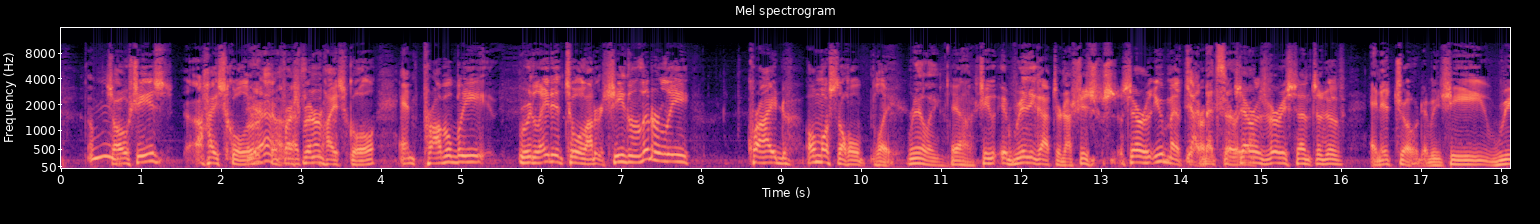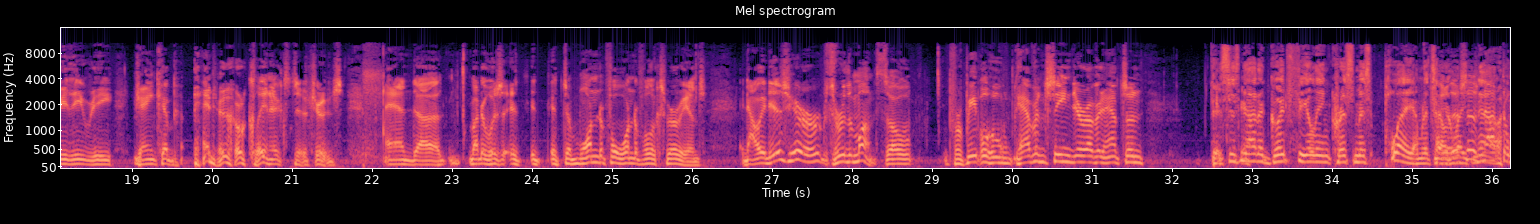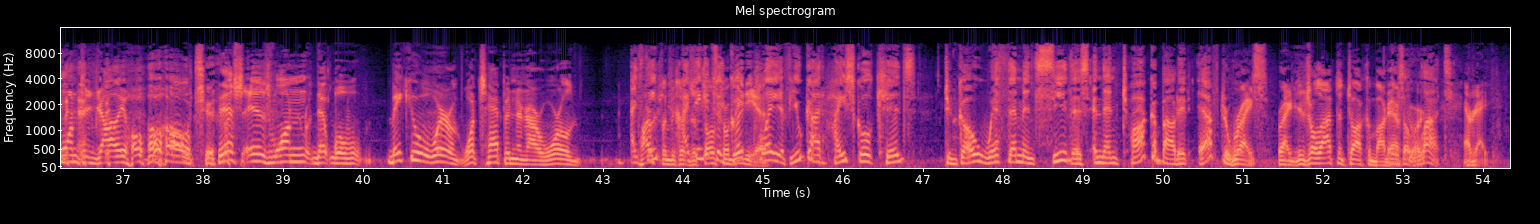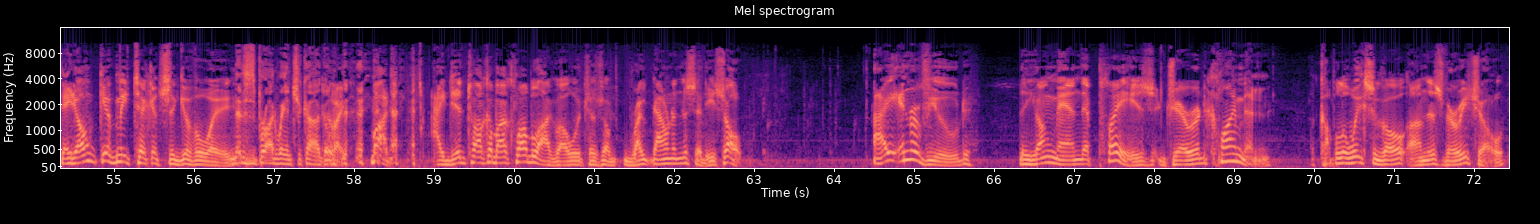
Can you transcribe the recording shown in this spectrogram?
So she's a high schooler, Yeah, a freshman in high school, and probably related to a lot of. She literally cried almost the whole play. Really? Yeah, she it really got to her. Now she's Sarah. You met Yeah, I met Sarah, Sarah's very sensitive, and it showed. I mean, she really, really. Jane kept handing her Kleenex tissues, and uh, but it was it, it, it's a wonderful, wonderful experience. Now it is here through the month, so for people who haven't seen Dear Evan Hansen. This is not a good feeling Christmas play. I'm going to tell No, you this is not the one to jolly ho ho Ho, ho. ho. This is one that will make you aware of what's happened in our world I think, I think it's a good media. play if you got high school kids to go with them and see this and then talk about it afterwards. Right, right. There's a lot to talk about There's a lot. All right. They don't give me tickets to give away. This is Broadway in Chicago. Right. But I did talk about Club Lago, which is a, right down in the city. So I interviewed the young man that plays Jared Kleinman a couple of weeks ago on this very show.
